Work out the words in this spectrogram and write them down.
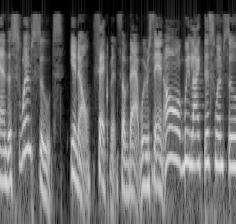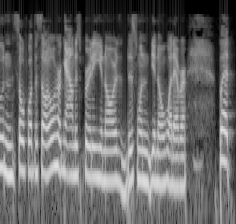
and the swimsuits, you know, segments of that. We were saying, oh, we like this swimsuit and so forth and so, On. oh, her gown is pretty, you know, or this one, you know, whatever. But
